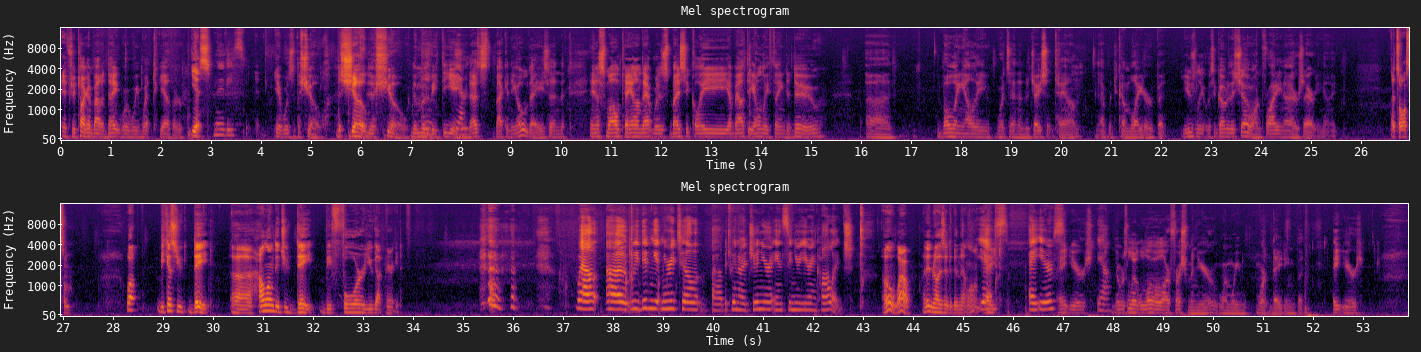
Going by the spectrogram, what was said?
if you're talking about a date where we went together, Yes, movies. it was the show. the show. The show, the movie theater. Yeah. That's back in the old days. And in a small town, that was basically about the only thing to do. Uh, the bowling alley was in an adjacent town. That would come later, but usually it was to go to the show on Friday night or Saturday night. That's awesome. Well, because you date, uh, how long did you date before you got married? Well, uh, we didn't get married till uh, between our junior and senior year in college. Oh wow, I didn't realize it had been that long. Yes. Eight, years? Eight years. Yeah. There was a little lull our freshman year when we weren't dating, but eight years.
